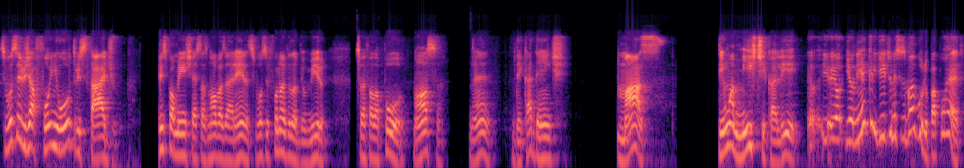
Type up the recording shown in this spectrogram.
Se você já foi em outro estádio, principalmente essas novas arenas, se você for na Vila Belmiro, você vai falar, pô, nossa, né, decadente. Mas tem uma mística ali. Eu, eu, eu nem acredito nesses bagulho, papo reto.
